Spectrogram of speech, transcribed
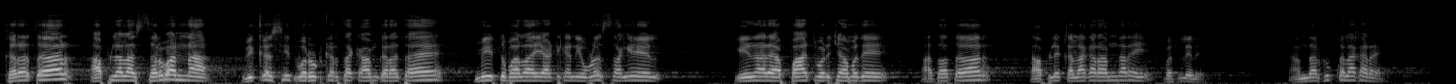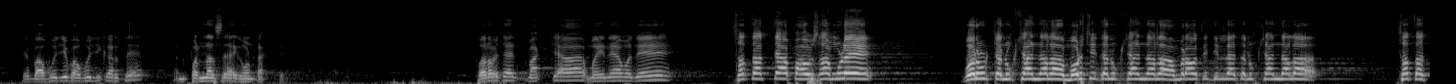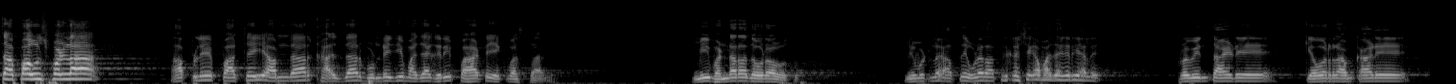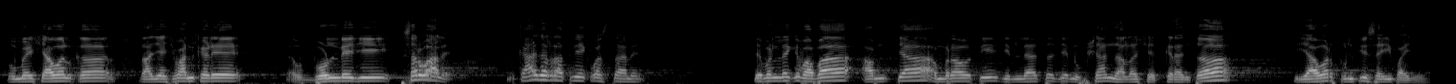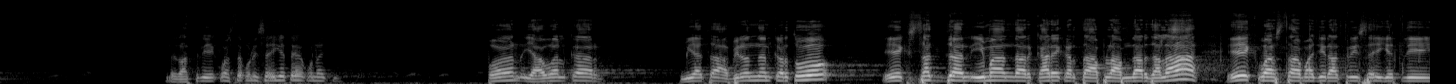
खरं तर आपल्याला सर्वांना विकसित वरुड करता काम करायचं आहे. मी तुम्हाला या ठिकाणी एवढंच सांगेल येणाऱ्या पाच वर्षामध्ये आता तर आपले कलाकार आमदार आहे बसलेले. आमदार खूप कलाकार आहे. हे बाबूजी बाबूजी करते आणि पन्नास हजार घेऊन टाकते. परवाच्या मागच्या महिन्यामध्ये सततच्या पावसामुळे वरुडचं नुकसान झालं मोर्शीचं नुकसान झालं अमरावती जिल्ह्याचं नुकसान झालं. सततचा पाऊस पडला. आपले पाचही आमदार खासदार बुंडेजी माझ्या घरी पहाटे एक वाजता आले. मी भंडारा दौरा होतो. मी म्हटलं आता एवढ्या रात्री कसे का माझ्या घरी आले? प्रवीण तायडे केवरराम काळे उमेश यावलकर राजेश वानखेडे बोंडेजी सर्व आले. काय झालं रात्री एक वाजता आले? ते म्हणले की बाबा आमच्या अमरावती जिल्ह्याचं जे नुकसान झालं शेतकऱ्यांचं यावर तुमची सही पाहिजे. रात्री एक वाजता कोणी सही घेते का कोणाची? पण यावलकर मी याचं अभिनंदन करतो. एक सज्जन इमानदार कार्यकर्ता आपला आमदार झाला. एक वाजता माझी रात्री सही घेतली.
